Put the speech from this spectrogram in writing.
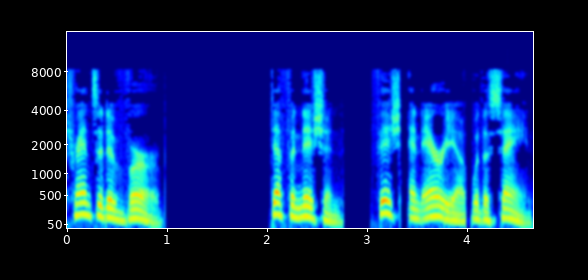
Transitive verb. Definition. Fish, an area with a seine.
